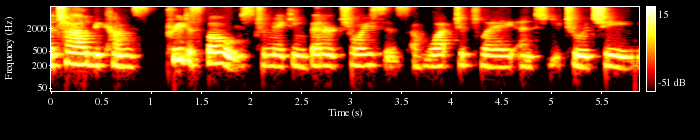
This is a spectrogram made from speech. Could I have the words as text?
The child becomes predisposed to making better choices of what to play and to achieve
